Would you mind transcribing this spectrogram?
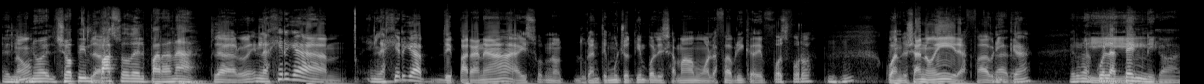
El, ¿no? no, el shopping Claro. Paso del Paraná. Claro, en la jerga, en la jerga de Paraná, a eso no- durante mucho tiempo le llamábamos la fábrica de fósforos, cuando ya no era fábrica. Claro. Era una escuela técnica.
